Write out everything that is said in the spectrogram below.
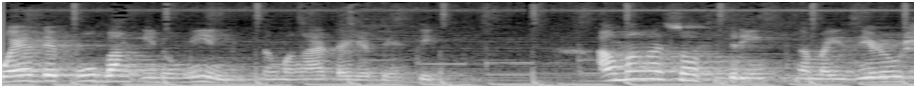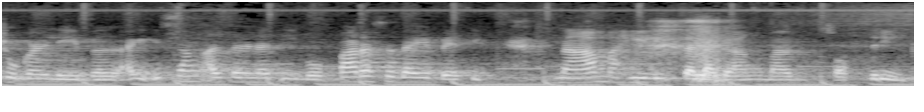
pwede po bang inumin ng mga diabetic? Ang mga soft drink na may zero sugar label ay isang alternatibo para sa diabetic na mahilig talagang mag-soft drink.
